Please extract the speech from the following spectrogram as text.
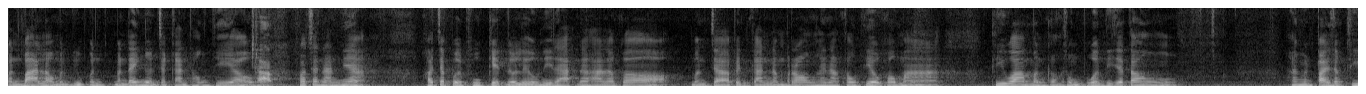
มันบ้านเรามันอยู่มันมันได้เงินจากการท่องเที่ยวครับเพราะฉะนั้นเนี่ยเขาจะเปิดภูเก็ตเร็วๆนี้แล้วนะคะแล้วก็มันจะเป็นการนำร่องให้นักท่องเที่ยวเข้ามาพี่ว่ามันก็สมควรที่จะต้อง ให้มันไปสักที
